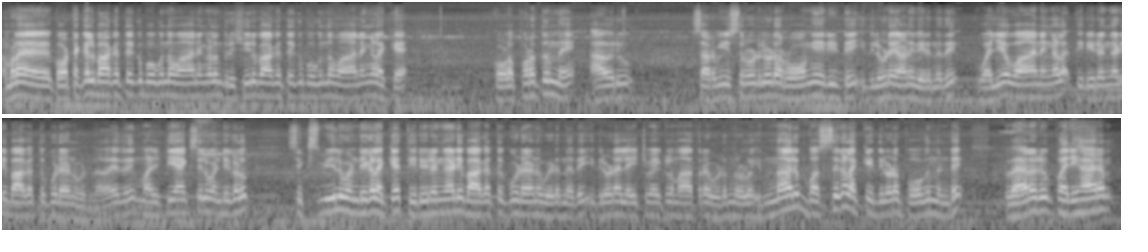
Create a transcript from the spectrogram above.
നമ്മളെ കോട്ടക്കൽ ഭാഗത്തേക്ക് പോകുന്ന വാഹനങ്ങളും തൃശ്ശൂർ ഭാഗത്തേക്ക് പോകുന്ന വാഹനങ്ങളൊക്കെ കുളപ്പുറത്തു നിന്ന് ആ ഒരു സർവീസ് റോഡിലൂടെ റോങ് ഏരിയിട്ട് ഇതിലൂടെയാണ് വരുന്നത്. വലിയ വാഹനങ്ങൾ തിരൂരങ്ങാടി ഭാഗത്തു കൂടെയാണ് വിടുന്നത്. അതായത് മൾട്ടി ആക്സിൽ വണ്ടികളും സിക്സ് വീൽ വണ്ടികളൊക്കെ തിരൂരങ്ങാടി ഭാഗത്തു കൂടെയാണ് വിടുന്നത്. ഇതിലൂടെ ലൈറ്റ് വെഹിക്കിൾ മാത്രമേ വിടുന്നുള്ളൂ. എന്നാലും ബസ്സുകളൊക്കെ ഇതിലൂടെ പോകുന്നുണ്ട്. വേറൊരു പരിഹാരം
